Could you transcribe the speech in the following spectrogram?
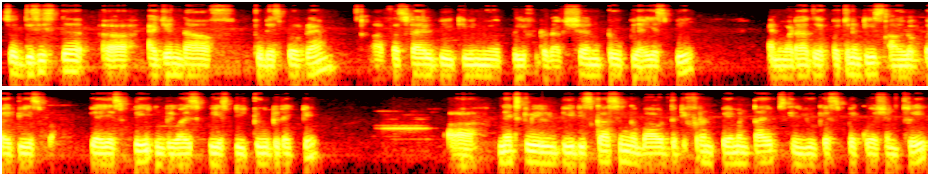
So this is the uh, agenda of today's program. Uh, first, I'll be giving you a brief introduction to PISP and what are the opportunities unlocked by PISP, in revised PSD2 directive. Uh, next, we'll be discussing about the different payment types in UK spec version 3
